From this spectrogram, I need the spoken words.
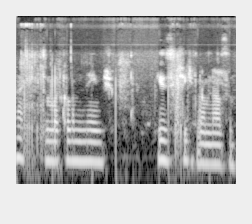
Ha gittim bakalım neymiş. Gizlice gitmem lazım.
